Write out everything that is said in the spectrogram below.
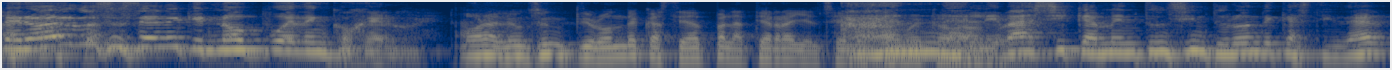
Pero algo sucede que no pueden coger, güey. Órale, un cinturón de castidad para la tierra y el cielo. Está muy cabrón, Ándale, básicamente un cinturón de castidad,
